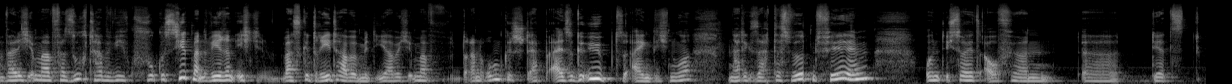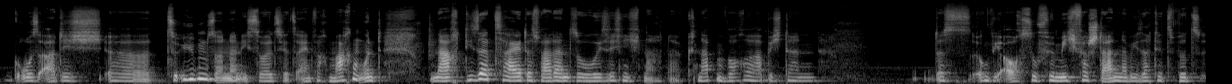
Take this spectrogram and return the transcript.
weil ich immer versucht habe, wie fokussiert man, während ich was gedreht habe mit ihr, habe ich immer dran rumgesteppt, also geübt eigentlich nur. Und dann hat er gesagt, das wird ein Film und ich soll jetzt aufhören, äh, jetzt großartig äh, zu üben, sondern ich soll es jetzt einfach machen. Und nach dieser Zeit, das war dann so, weiß ich nicht, nach einer knappen Woche habe ich dann das irgendwie auch so für mich verstanden habe. Ich gesagt, jetzt wird es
